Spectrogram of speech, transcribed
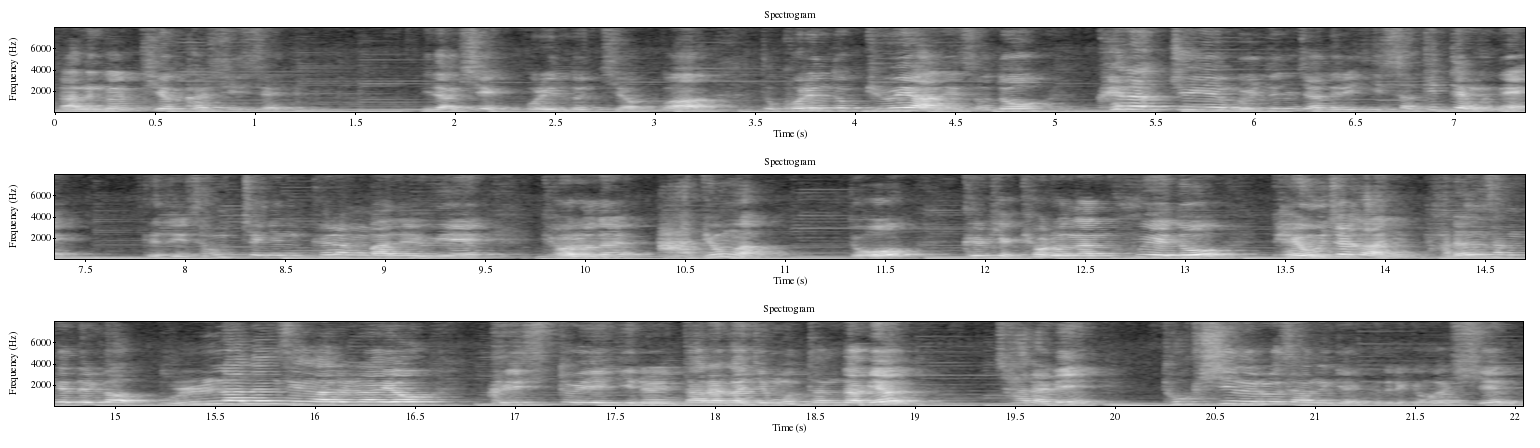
라는 걸 기억할 수 있어야 됩니다. 이 당시 고린도 지역과 또 고린도 교회 안에서도 쾌락주의에 물든 자들이 있었기 때문에 그들이 성적인 쾌락만을 위해 결혼을 악용하고 또 그렇게 결혼한 후에도 배우자가 아닌 다른 상대들과 문란한 생활을 하여 그리스도의 길을 따라가지 못한다면 차라리 독신으로 사는 게 그들에게 훨씬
